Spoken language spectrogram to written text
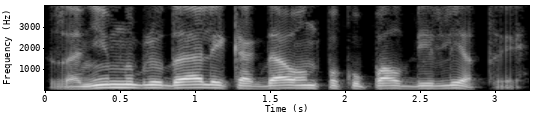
За ним наблюдали, когда он покупал билеты.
